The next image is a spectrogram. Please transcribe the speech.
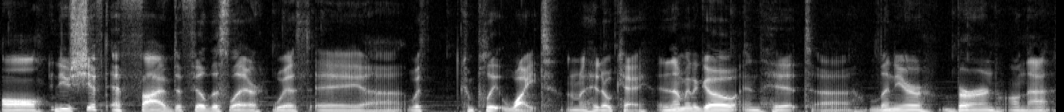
all, and use Shift F5 to fill this layer with a uh, with complete white. I'm gonna hit OK. And then I'm gonna go and hit uh, linear burn on that.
